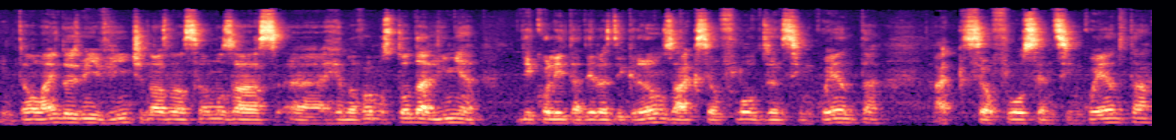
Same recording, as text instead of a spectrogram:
Então, lá em 2020, nós lançamos as, uh, renovamos toda a linha de colheitadeiras de grãos, a Axel Flow 250, a Axel Flow 150.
